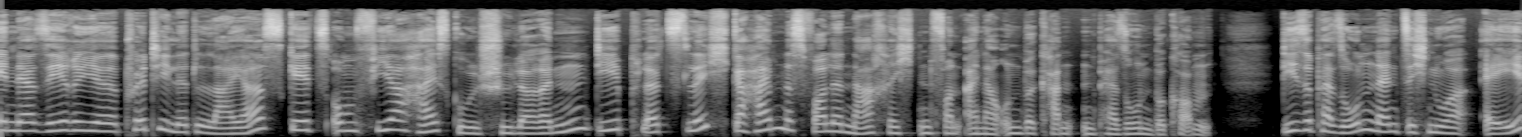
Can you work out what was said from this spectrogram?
In der Serie Pretty Little Liars geht's um vier Highschool-Schülerinnen, die plötzlich geheimnisvolle Nachrichten von einer unbekannten Person bekommen. Diese Person nennt sich nur A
